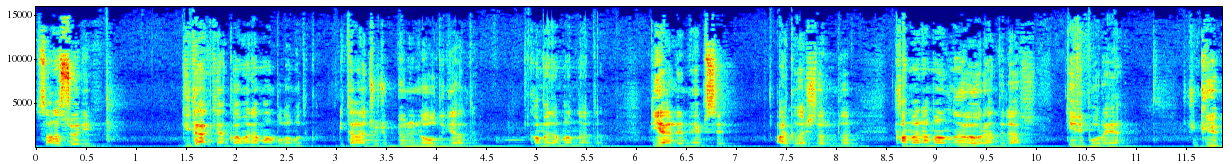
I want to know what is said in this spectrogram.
Sana söyleyeyim. Giderken kameraman bulamadık. Bir tane çocuk gönüllü oldu geldi kameramanlardan. Diğerlerinin hepsi arkadaşlarım da kameramanlığı öğrendiler gelip oraya. Çünkü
